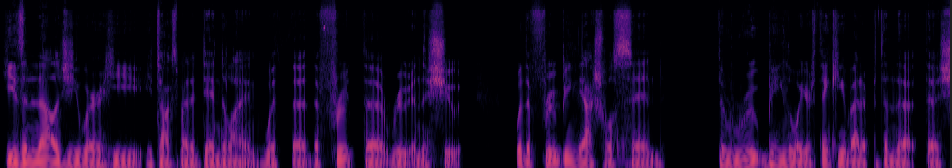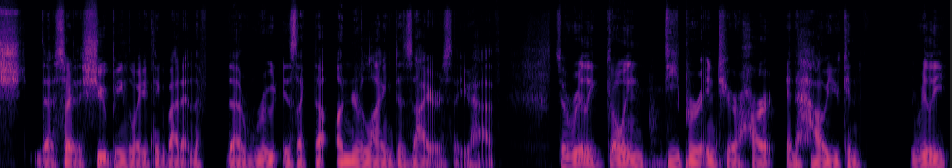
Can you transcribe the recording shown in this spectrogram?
he has an analogy where he he talks about a dandelion with the the fruit, the root, and the shoot. With the fruit being the actual sin, the root being the way you're thinking about it, but then the the sh- the sorry the shoot being the way you think about it, and the the root is like the underlying desires that you have. So really going deeper into your heart and how you can really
